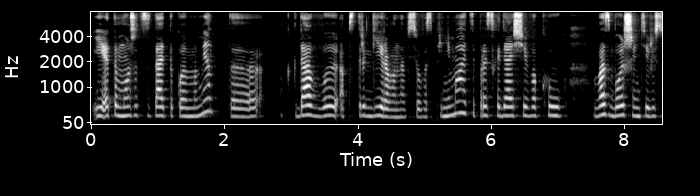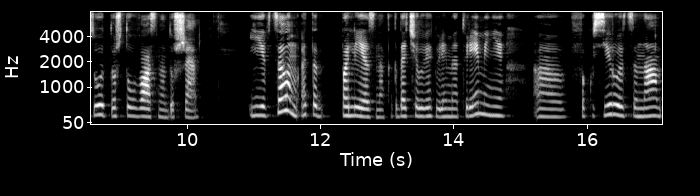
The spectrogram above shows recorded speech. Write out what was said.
И это может создать такой момент, э, когда вы абстрагированно все воспринимаете происходящее вокруг, вас больше интересует то, что у вас на душе. И в целом это полезно, когда человек время от времени э, фокусируется на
